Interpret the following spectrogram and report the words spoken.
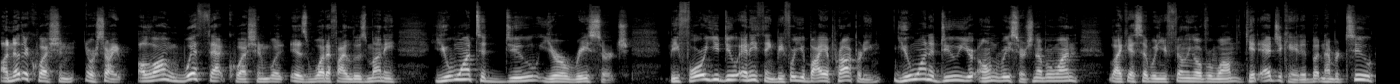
another question, or sorry, along with that question is what if I lose money? You want to do your research before you do anything, before you buy a property, you want to do your own research. Number one, like I said, when you're feeling overwhelmed, get educated. But number two,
